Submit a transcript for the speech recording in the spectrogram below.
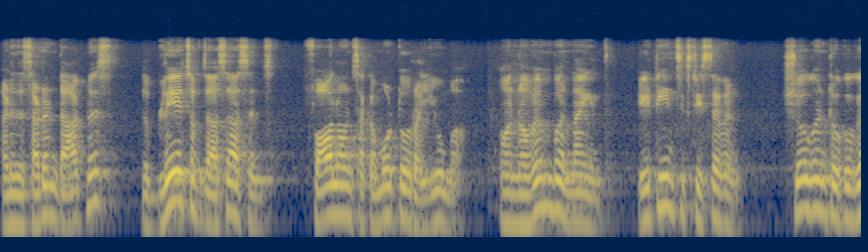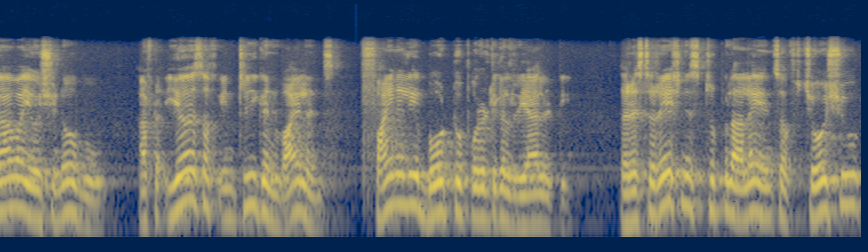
and in the sudden darkness, the blades of the assassins fall on Sakamoto Ryuma. On November 9th, 1867, Shogun Tokugawa Yoshinobu, after years of intrigue and violence, finally bowed to political reality. The restorationist triple alliance of Choshu,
